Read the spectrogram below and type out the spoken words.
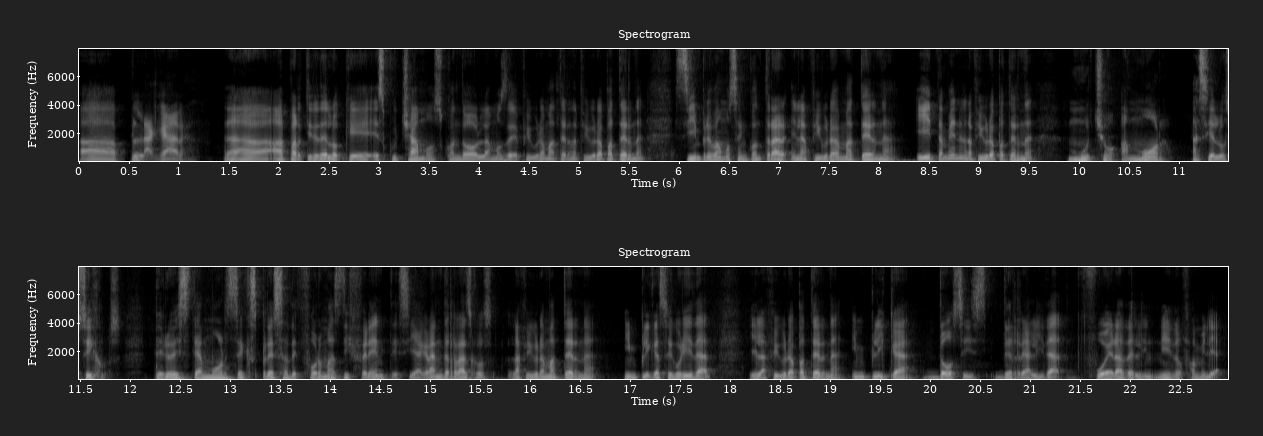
a plagar a partir de lo que escuchamos cuando hablamos de figura materna, figura paterna, siempre vamos a encontrar en la figura materna y también en la figura paterna mucho amor hacia los hijos, pero este amor se expresa de formas diferentes y a grandes rasgos la figura materna implica seguridad y la figura paterna implica dosis de realidad fuera del nido familiar.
